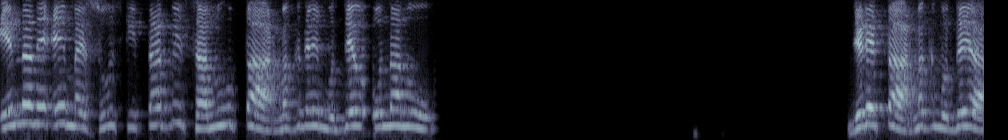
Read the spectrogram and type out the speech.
ਇਹਨਾਂ ਨੇ ਇਹ ਮਹਿਸੂਸ ਕੀਤਾ ਵੀ ਸਾਨੂੰ ਧਾਰਮਿਕ ਦੇ ਮੁੱਦੇ, ਉਹਨਾਂ ਨੂੰ ਜਿਹੜੇ ਧਾਰਮਿਕ ਮੁੱਦੇ ਆ,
